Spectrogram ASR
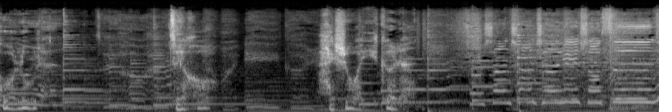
过路人，最后还是我一个人。就像唱着一首思念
